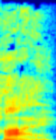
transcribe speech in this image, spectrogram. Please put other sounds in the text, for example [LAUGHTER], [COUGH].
Hi,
